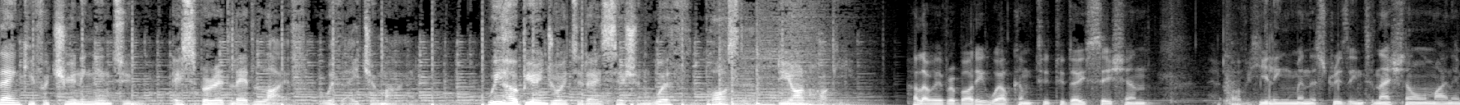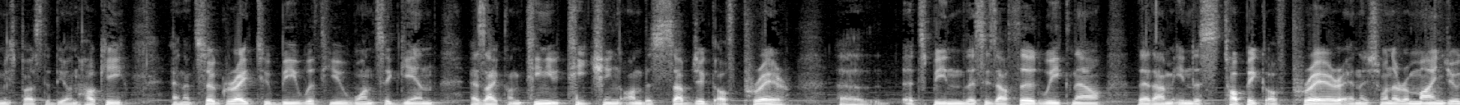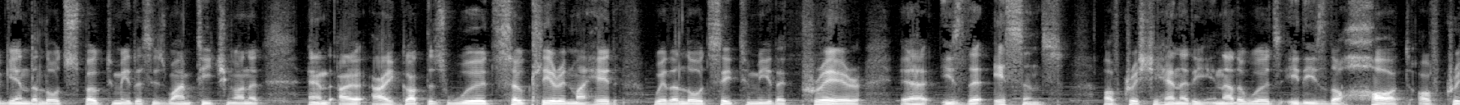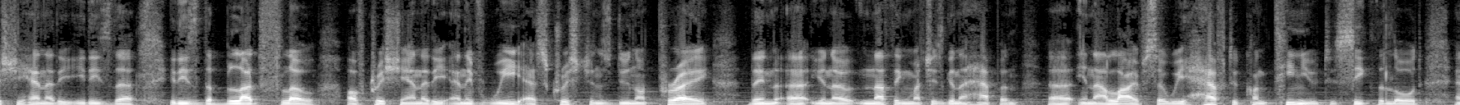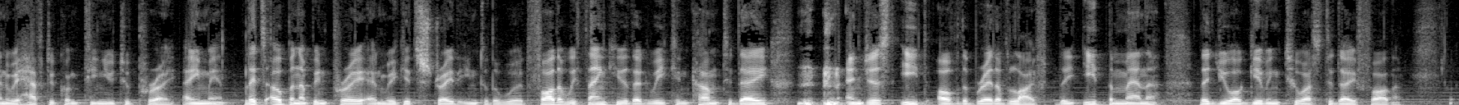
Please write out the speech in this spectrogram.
Thank you for tuning into A Spirit Led Life with HMI. We hope you enjoyed today's session with Pastor Dion Hockey. Hello, everybody. Welcome to today's session of Healing Ministries International. My name is Pastor Dion Hockey, and it's so great to be with you once again as I continue teaching on the subject of prayer. Uh, it's been, this is our third week now that I'm in this topic of prayer, and I just want to remind you again the Lord spoke to me. This is why I'm teaching on it. And I, I got this word so clear in my head where the Lord said to me that prayer uh, is the essence of Christianity. In other words, it is the heart of Christianity. It is the it is the blood flow of Christianity. And if we as Christians do not pray, then uh, you know nothing much is going to happen uh, in our lives. So we have to continue to seek the Lord, and we have to continue to pray. Amen. Let's open up in prayer, and we get straight into the Word. Father, we thank you that we can come today and just eat of the bread of life, the eat the manna that you are giving to us today, Father.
